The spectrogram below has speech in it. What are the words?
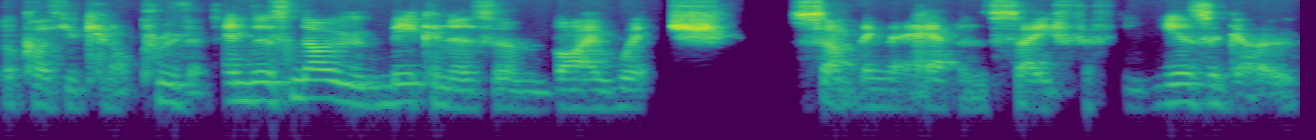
because you cannot prove it. And there's no mechanism by which something that happened, say, 50 years ago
